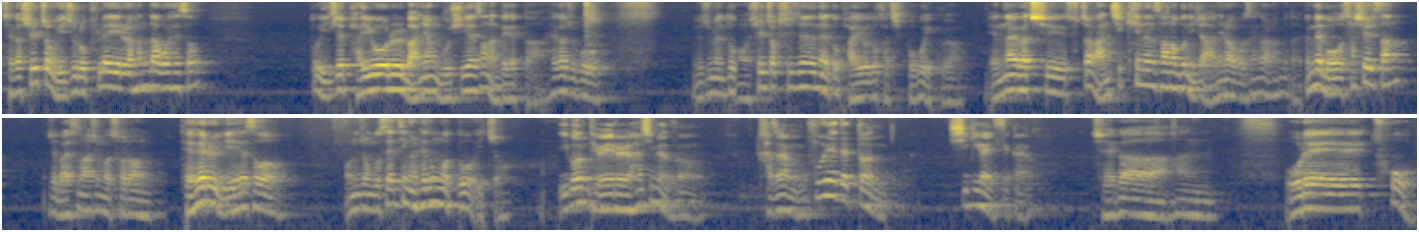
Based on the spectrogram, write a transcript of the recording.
제가 실적 위주로 플레이를 한다고 해서 또 이제 바이오를 마냥 무시해서는 안 되겠다 해가지고 요즘엔 또 어, 실적 시즌에도 바이오도 같이 보고 있고요. 옛날같이 숫자가 안 찍히는 산업은 이제 아니라고 생각을 합니다. 근데 뭐 사실상 이제 말씀하신 것처럼 대회를 위해서 어느 정도 세팅을 해둔 것도 있죠. 이번 대회를 하시면서 가장 후회됐던 시기가 있을까요? 제가 한 올해 초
